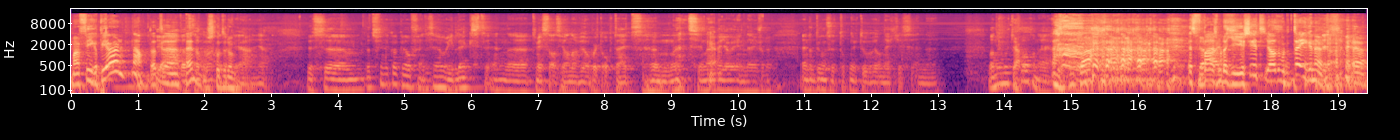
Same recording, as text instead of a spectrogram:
maar vier keer per jaar. Nou, dat, Ja, eh, dat hè, gaat dat is goed te doen. Ja, ja. Dus ehm, dat vind ik ook heel fijn. Dat is heel relaxed. En eh, tenminste, als Jan en Wilbert op tijd een scenario inleveren. En dat doen ze tot nu toe heel netjes. En, eh, wanneer moet de Ja. volgende? Het verbaast me dat je hier zit. Je had moeten tekenen. ja.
